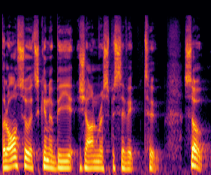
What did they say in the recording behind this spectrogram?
but also it's going to be genre specific too. So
